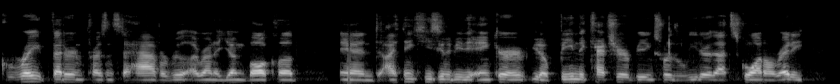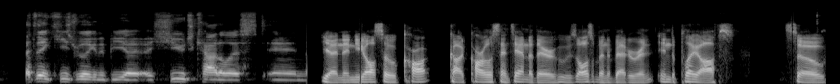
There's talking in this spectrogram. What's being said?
great veteran presence to have a real, around a young ball club, and I think he's going to be the anchor. You know, being the catcher, being sort of the leader of that squad already. I think he's really going to be a, a, huge catalyst in. Yeah, and then you also got Carlos Santana there, who's also been a veteran in the playoffs. So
